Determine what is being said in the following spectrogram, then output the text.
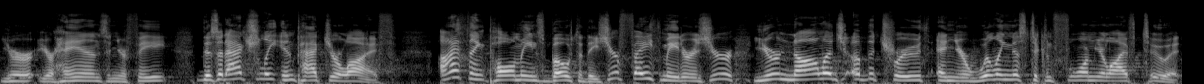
your, your hands and your feet? Does it actually impact your life? I think Paul means both of these. Your faith meter is your, your knowledge of the truth and your willingness to conform your life to it.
